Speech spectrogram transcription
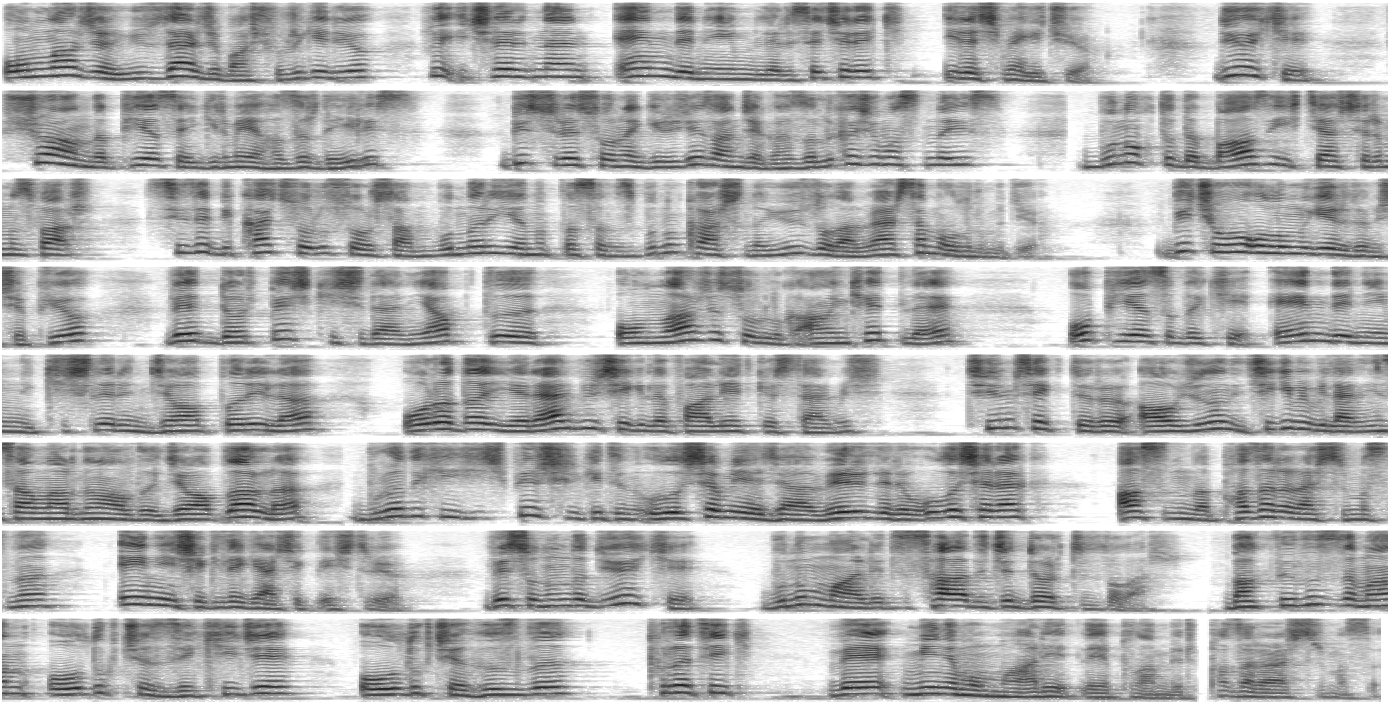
Onlarca yüzlerce başvuru geliyor ve içlerinden en deneyimlileri seçerek iletişime geçiyor. Diyor ki şu anda piyasaya girmeye hazır değiliz. Bir süre sonra gireceğiz ancak hazırlık aşamasındayız. Bu noktada bazı ihtiyaçlarımız var. Size birkaç soru sorsam bunları yanıtlasanız bunun karşılığında 100 dolar versem olur mu diyor. Birçoğu olumlu geri dönüş yapıyor ve 4-5 kişiden yaptığı onlarca soruluk anketle o piyasadaki en deneyimli kişilerin cevaplarıyla orada yerel bir şekilde faaliyet göstermiş, tüm sektörü avucunun içi gibi bilen insanlardan aldığı cevaplarla buradaki hiçbir şirketin ulaşamayacağı verilere ulaşarak aslında pazar araştırmasını en iyi şekilde gerçekleştiriyor. Ve sonunda diyor ki bunun maliyeti sadece 400 dolar. Baktığınız zaman oldukça zekice, oldukça hızlı, pratik ve minimum maliyetle yapılan bir pazar araştırması.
